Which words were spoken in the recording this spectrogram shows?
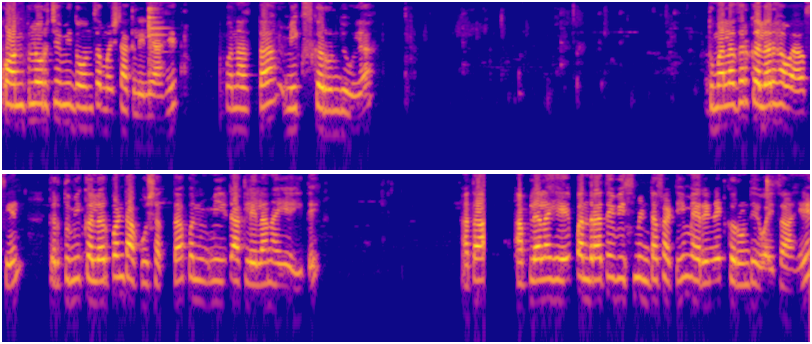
कॉर्नफ्लोअरचे मी दोन चमच टाकलेले आहेत. आपण आता मिक्स करून घेऊया. तुम्हाला जर कलर हवा असेल तर तुम्ही कलर पण टाकू शकता पण मी टाकलेला नाहीये इथे. आता आपल्याला हे पंधरा ते वीस मिनिटासाठी मॅरिनेट करून ठेवायचं आहे.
